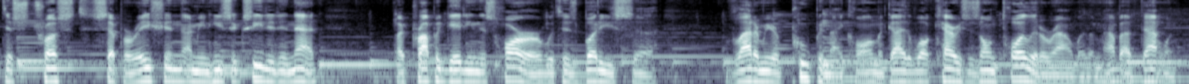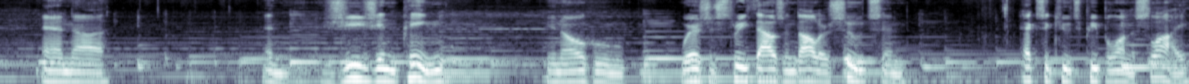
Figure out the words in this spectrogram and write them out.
distrust, separation. I mean, he succeeded in that by propagating this horror with his buddies. Uh, Vladimir Poopin, I call him, a guy that well carries his own toilet around with him. How about that one? And uh, and Xi Jinping, you know, who wears his three thousand dollar suits and executes people on the sly.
